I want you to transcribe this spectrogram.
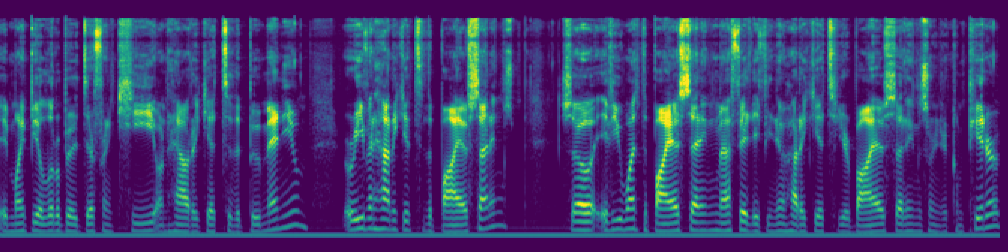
It might be a little bit of different key on how to get to the boot menu or even how to get to the BIOS settings. So if you went the BIOS setting method, if you know how to get to your BIOS settings on your computer,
